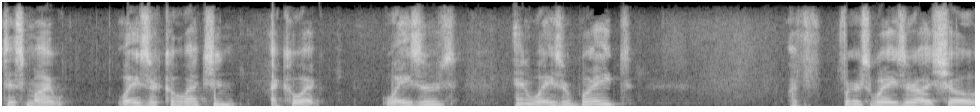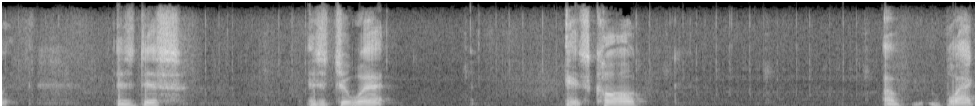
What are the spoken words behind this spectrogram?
this my laser collection. I collect lasers and Wazer blades. My first Wazer I show is this is Gillette. It's called a black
